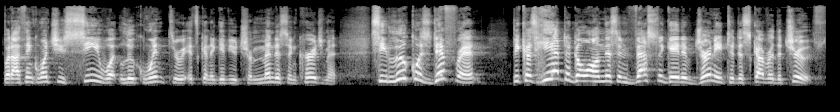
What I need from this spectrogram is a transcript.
but I think once you see what Luke went through, it's going to give you tremendous encouragement. See, Luke was different because he had to go on this investigative journey to discover the truth.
